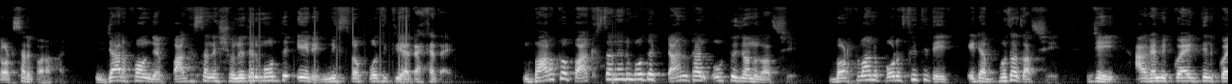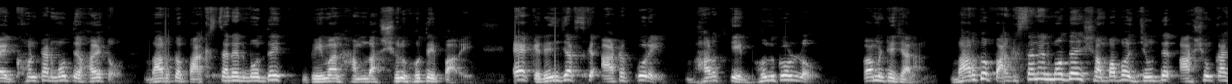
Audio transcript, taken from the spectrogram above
টর্চার করা হয়, যার ফলে পাকিস্তানের সৈন্যদের মধ্যে এর মিশ্র প্রতিক্রিয়া দেখা দেয়। ভারত ও পাকিস্তানের মধ্যে টান টান উত্তেজনা যাচ্ছে। বর্তমান পরিস্থিতিতে এটা বোঝা যাচ্ছে যে আগামী কয়েকদিন, কয়েক ঘণ্টার মধ্যে হয়তো ভারত ও পাকিস্তানের মধ্যে বিমান হামলা শুরু হতে পারে। এক রেঞ্জার্সকে আটক করে ভারতকে ভুল করল, কমেন্টে জানান। ভারত ও পাকিস্তানের মধ্যে সম্ভাব্য যুদ্ধের আশঙ্কা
